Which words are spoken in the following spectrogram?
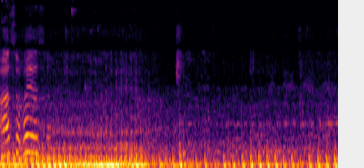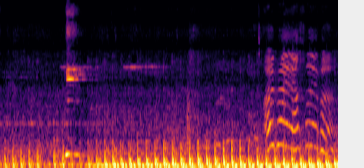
আসো ভাই আসো ওই ভাই আসো এখানে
